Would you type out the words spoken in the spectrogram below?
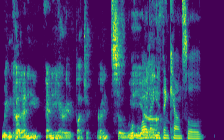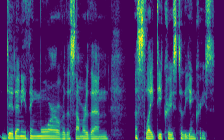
We can cut any any area of budget, right? So we. Why don't uh, you think council did anything more over the summer than a slight decrease to the increase?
